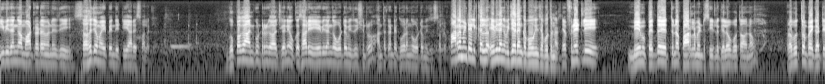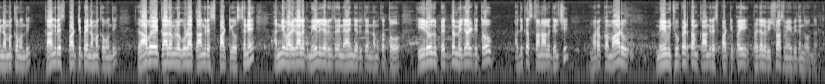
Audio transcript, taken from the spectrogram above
ఈ విధంగా మాట్లాడడం అనేది సహజం అయిపోయింది టీఆర్ఎస్ వాళ్ళకి. గొప్పగా అనుకుంటారు కావచ్చు కానీ ఒకసారి ఏ విధంగా ఓటమి చూసినారో అంతకంటే ఘోరంగా ఓటమి చూస్తారు పార్లమెంట్ ఎన్నికల్లో ఏ విధంగా విజయడంక మోగించబోతున్నారు? డెఫినెట్లీ మేము పెద్ద ఎత్తున పార్లమెంటు సీట్లు గెలవబోతా ఉన్నాం. ప్రభుత్వంపై గట్టి నమ్మకం ఉంది. కాంగ్రెస్ పార్టీపై నమ్మకం ఉంది. రాబోయే కాలంలో కూడా కాంగ్రెస్ పార్టీ వస్తేనే అన్ని వర్గాలకు మేలు జరుగుతుంది న్యాయం జరుగుతుంది నమ్మకంతో ఈరోజు పెద్ద మెజారిటీతో అధిక స్థానాలు గెలిచి మరొక మారు మేము చూపెడతాం. కాంగ్రెస్ పార్టీపై ప్రజల విశ్వాసం ఏ విధంగా ఉందని.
